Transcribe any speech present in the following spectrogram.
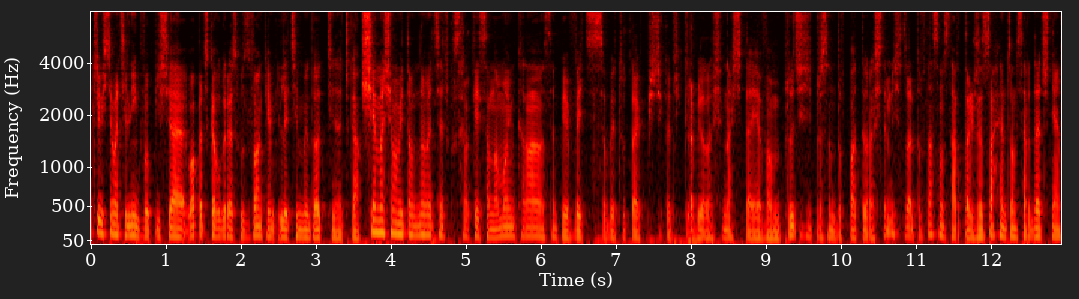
Oczywiście macie link w opisie, łapeczka w górę z dzwonkiem i lecimy do odcineczka. Siema, siema, witam w nowym odcineczku z Halcase'a na moim kanale. Następnie wejdźcie sobie tutaj, wpiszcie kodzik Grabiel18, daje wam plus 10% do wpłaty oraz 70 centów na sam start, także zachęcam serdecznie.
